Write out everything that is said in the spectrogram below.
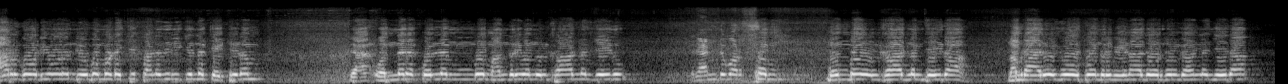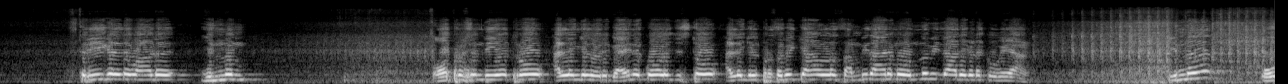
ആറ് കോടിയോളം രൂപ മുടക്കി പണിതിരിക്കുന്ന കെട്ടിടം ഒന്നര കൊല്ലം മുമ്പ് മന്ത്രി വന്ന് ഉദ്ഘാടനം ചെയ്തു. രണ്ട് വർഷം മുമ്പ് ഉദ്ഘാടനം ചെയ്ത നമ്മുടെ ആരോഗ്യവകുപ്പ് മന്ത്രി വീണ ജോർജ് ഉദ്ഘാടനം ചെയ്ത സ്ത്രീകളുടെ വാർഡ് ഇന്നും ഓപ്പറേഷൻ തിയേറ്ററോ അല്ലെങ്കിൽ ഒരു ഗൈനക്കോളജിസ്റ്റോ അല്ലെങ്കിൽ പ്രസവിക്കാനുള്ള സംവിധാനമോ ഒന്നുമില്ലാതെ കിടക്കുകയാണ്. ഇന്ന് ഒ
